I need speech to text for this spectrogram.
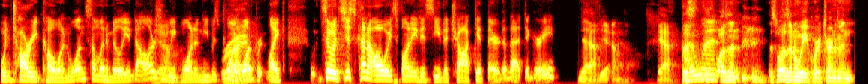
when Tarik Cohen won someone a million dollars in week one and he was 0.1 right. per, like so it's just kind of always funny to see the chalk get there to that degree. Yeah. Yeah. Yeah. This, went, this wasn't this wasn't a week where tournament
